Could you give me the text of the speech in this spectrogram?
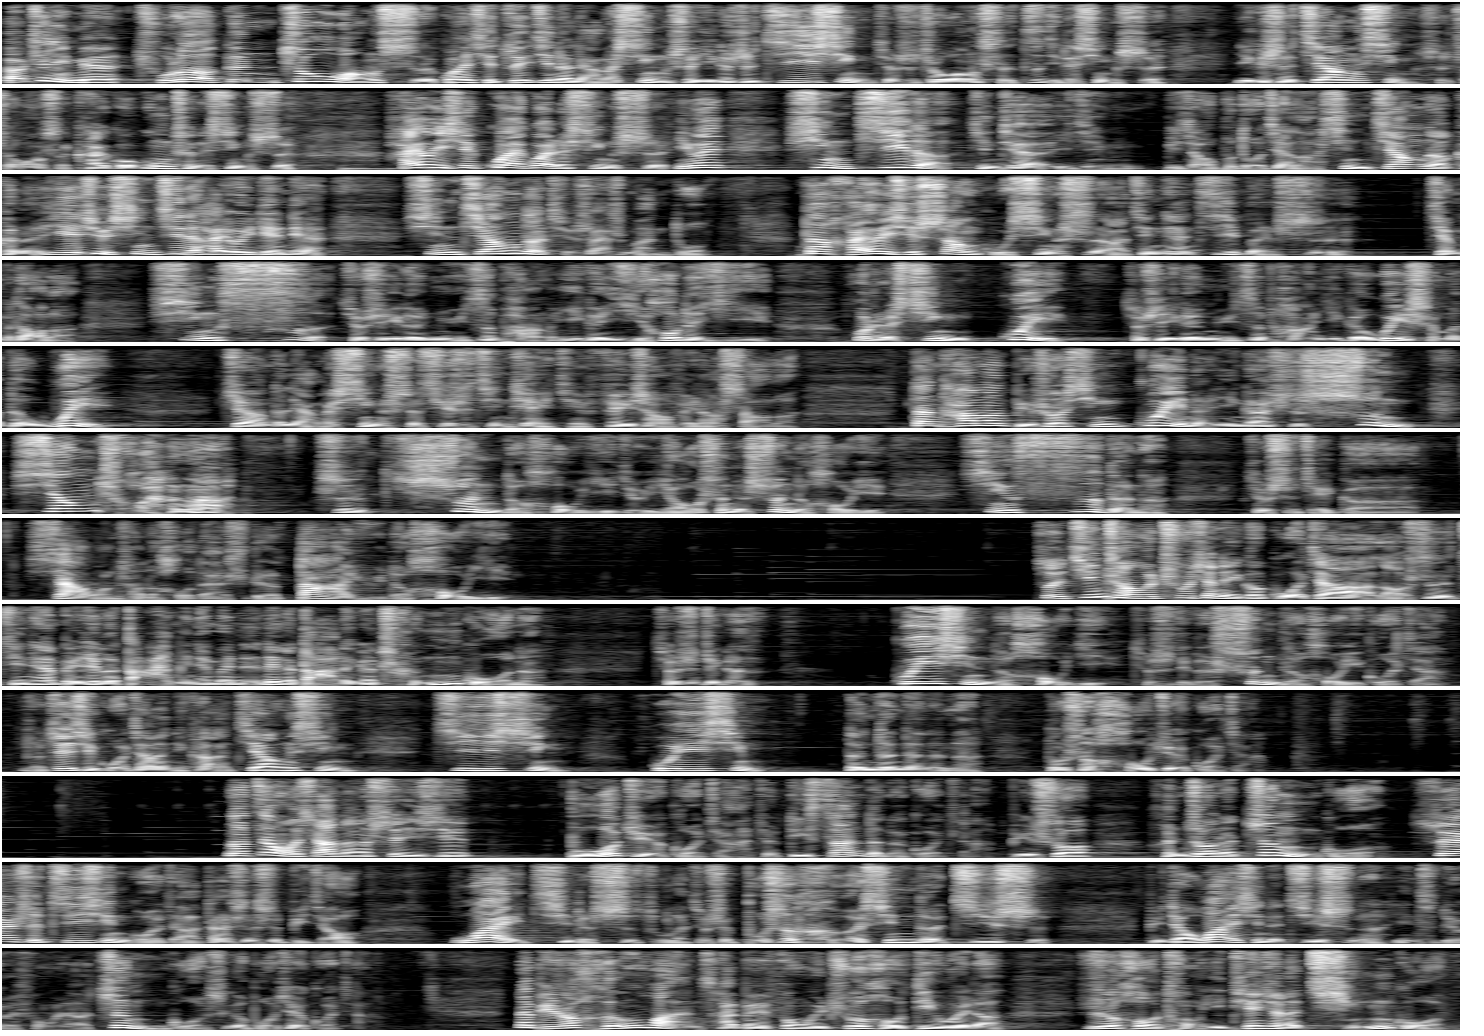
而这里面除了跟周王室关系最近的两个姓氏，一个是姬姓，就是周王室自己的姓氏。一个是姜姓，是周王室开国功臣的姓氏，还有一些怪怪的姓氏，因为姓姬的今天已经比较不多见了，姓姜的可能也许姓姬的还有一点点，姓姜的其实还是蛮多，但还有一些上古姓氏啊，今天基本是见不到了，姓姒就是一个女字旁一个以后的以，或者姓贵就是一个女字旁一个为什么的为，这样的两个姓氏，其实今天已经非常非常少了。但他们比如说姓贵呢，应该是舜，相传啊是舜的后裔，就是尧舜的舜的后裔。姓姒的呢，就是这个夏王朝的后代，是这个大禹的后裔。所以经常会出现的一个国家啊，老是今天被这个打，明天被那个打的一个陈国呢，就是这个归姓的后裔，就是这个舜的后裔国家。那这些国家呢，你看姜姓、姬姓、归姓等等等等呢。都是侯爵国家，那再往下呢，是一些伯爵国家，就第三等的国家。比如说很重要的郑国，虽然是姬姓国家，但是是比较外戚的氏族了，就是不是核心的姬氏，比较外姓的姬氏呢，因此就被封为了郑国，是个伯爵国家。那比如说很晚才被封为诸侯地位的，日后统一天下的秦国，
